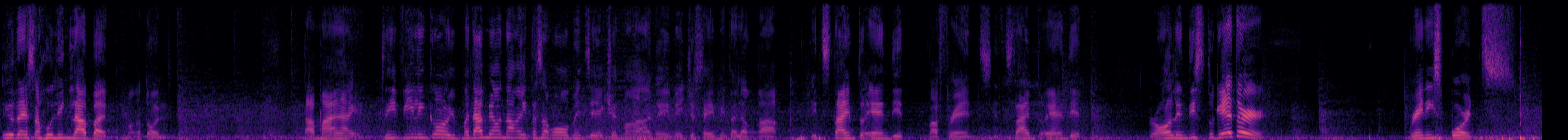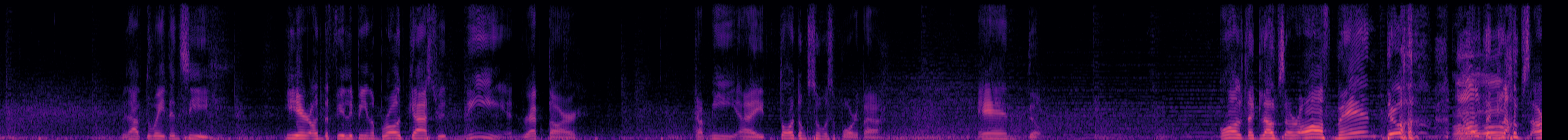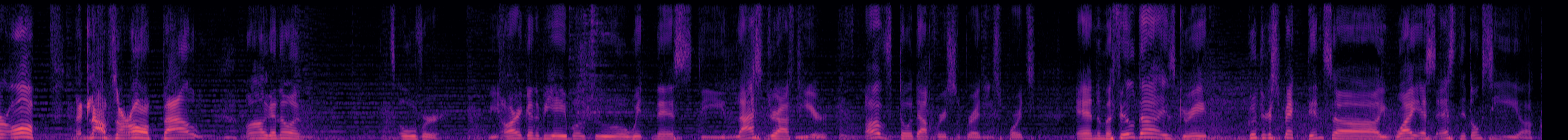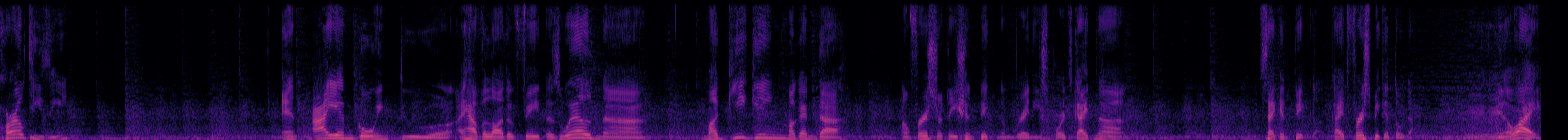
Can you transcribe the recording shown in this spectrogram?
dito tayo sa huling laban, mga tol. Tama na. Feeling ko, madami akong nakita sa comment section, mga ano eh, medyo semi-talangkak. It's time to end it, my friends. It's time to end it. We're all in this together. Brainy Sports. We'll have to wait and see. Here on the Filipino broadcast with me and Reptar. Kami ay todong sumusuporta. And uh, all the gloves are off, man. All, all the gloves are off. The gloves are off, pal. Mga ganon. It's over. We are gonna be able to witness the last draft here of Todak versus Brenny Sports. And Mafilda is great. Good respect din sa YSS nitong si uh, Carl TZ. And I am going to, uh, I have a lot of faith as well na magiging maganda ang first rotation pick ng Brenny Sports kahit na second pick, kahit first pick at Todak. You know why?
